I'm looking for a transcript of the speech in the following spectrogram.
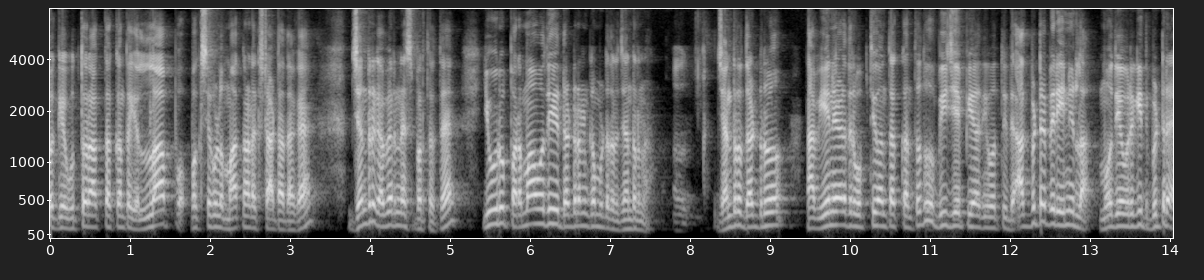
ಬಗ್ಗೆ ಉತ್ತರ ಆಗ್ತಕ್ಕಂಥ ಎಲ್ಲ ಪಕ್ಷಗಳು ಮಾತನಾಡೋಕ್ಕೆ ಸ್ಟಾರ್ಟ್ ಆದಾಗ ಜನರಿಗೆ ಅವೇರ್ನೆಸ್ ಬರ್ತತೆ. ಇವರು ಪರಮಾವಧಿ ದಡ್ಡ್ರು ಅನ್ಕೊಂಡ್ಬಿಟ್ಟಿದ್ರು ಜನರನ್ನ. ಜನರು ದಡ್ರು, ನಾವು ಏನು ಹೇಳಿದ್ರೆ ಒಪ್ತೀವಿ ಅಂತಕ್ಕಂಥದ್ದು ಬಿ ಜೆ ಪಿ ಅದು ಇವತ್ತು ಇದೆ. ಅದು ಬಿಟ್ಟರೆ ಬೇರೆ ಏನಿಲ್ಲ. ಮೋದಿ ಅವರಿಗೆ ಇದು ಬಿಟ್ಟರೆ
